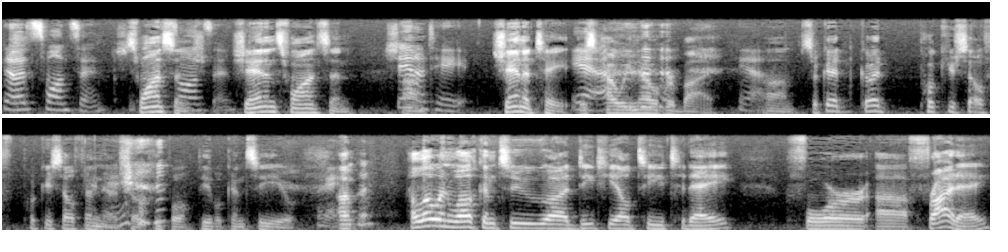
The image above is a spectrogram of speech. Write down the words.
no, it's Swanson. Swanson. Swanson. Shannon Swanson. Shannon Tate. Um, Tate. Shanatate is how we know her by. Yeah. Um, so good, go ahead, poke yourself, poke yourself in there so people people can see you. Okay. Um, hello and welcome to uh, DTLT today for uh, Friday,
